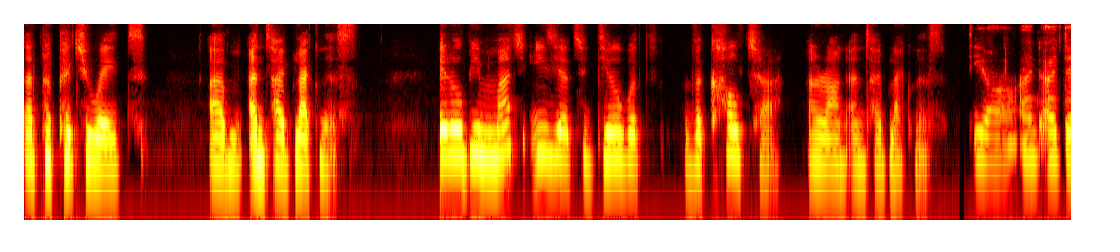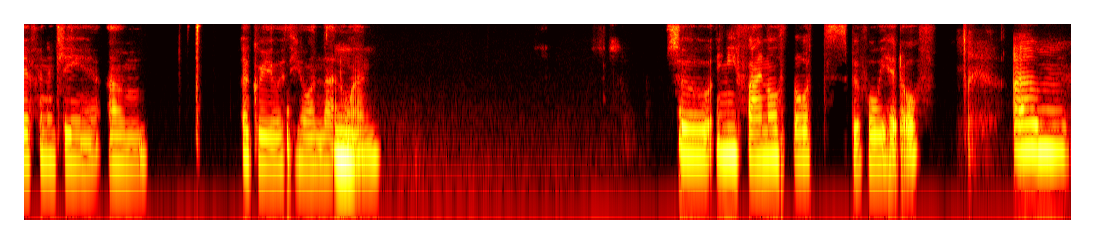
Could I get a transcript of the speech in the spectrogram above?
that perpetuate um, anti blackness, it'll be much easier to deal with the culture around anti blackness. Yeah, and I definitely um agree with you on that Mm. one. So, any final thoughts before we head off? Um,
